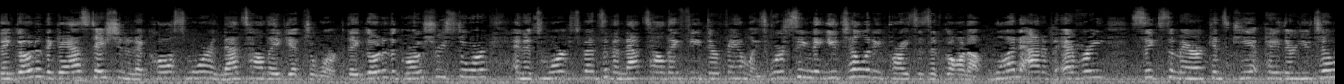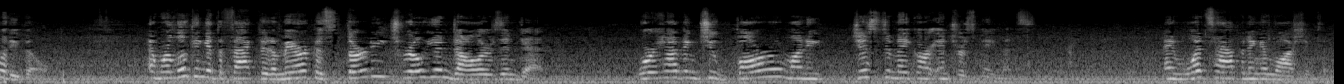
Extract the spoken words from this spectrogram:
They go to the gas station and it costs more, and that's how they get to work. They go to the grocery store and it's more expensive, and that's how they feed their families. We're seeing that utility prices have gone up. One out of every six Americans can't pay their utility bill. And we're looking at the fact that America's $30 trillion in debt. We're having to borrow money just to make our interest payments. And what's happening in Washington?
